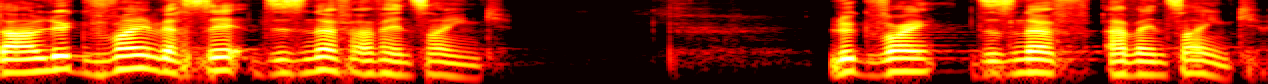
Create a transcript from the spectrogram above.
dans Luc 20, versets 19 à 25. Luc 20, 19 à 25.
